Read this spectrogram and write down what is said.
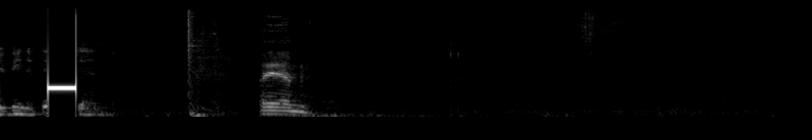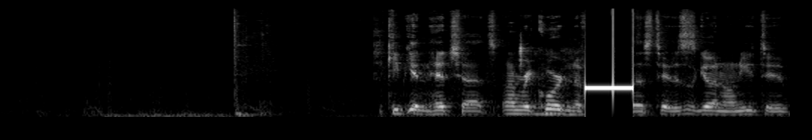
you're being a bitch then. I am. Keep getting headshots. I'm recording the this too. This is going on YouTube.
